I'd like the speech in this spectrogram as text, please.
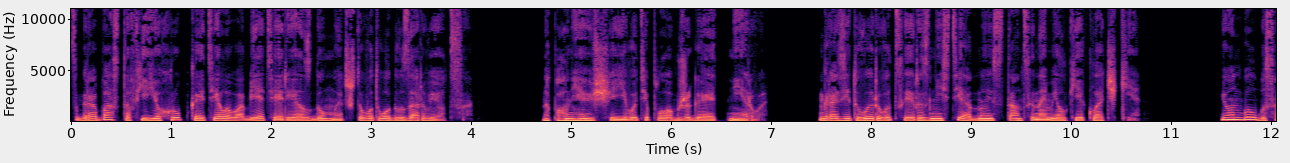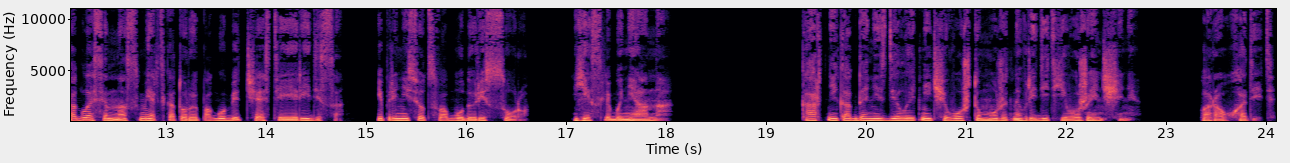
Сгробастав ее хрупкое тело в объятия, Риас думает, что вот-вот взорвется. Наполняющее его тепло обжигает нервы, грозит вырваться и разнести одну из станций на мелкие клочки. И он был бы согласен на смерть, которая погубит части Эридиса и принесет свободу Рессору, если бы не она. Карт никогда не сделает ничего, что может навредить его женщине. Пора уходить.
